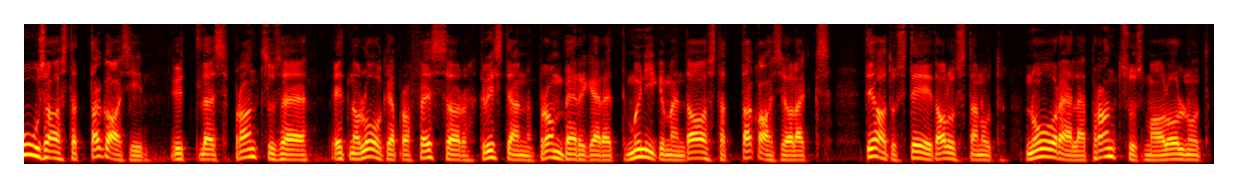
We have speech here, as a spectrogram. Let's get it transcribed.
Kuus aastat tagasi ütles Prantsuse etnoloogiaprofessor Christian Bromberger, et mõnikümmend aastat tagasi oleks teadusteed alustanud noorele Prantsusmaal olnud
